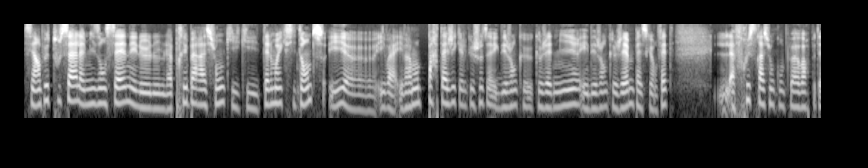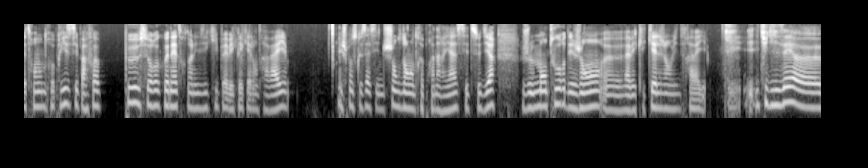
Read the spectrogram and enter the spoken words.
c'est un peu tout ça, la mise en scène et le, la préparation qui, qui, est tellement excitante et, et voilà, et vraiment partager quelque chose avec des gens que, que j'admire et des gens que j'aime parce qu'en fait, la frustration qu'on peut avoir peut-être en entreprise, c'est parfois peu se reconnaître dans les équipes avec lesquelles on travaille. Et je pense que ça, c'est une chance dans l'entrepreneuriat, c'est de se dire, je m'entoure des gens euh, avec lesquels j'ai envie de travailler. Et tu disais euh,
